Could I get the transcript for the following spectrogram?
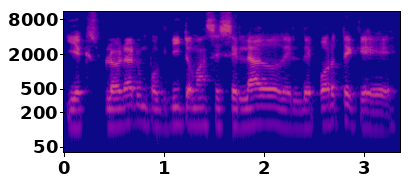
y explorar un poquitito más ese lado del deporte que,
